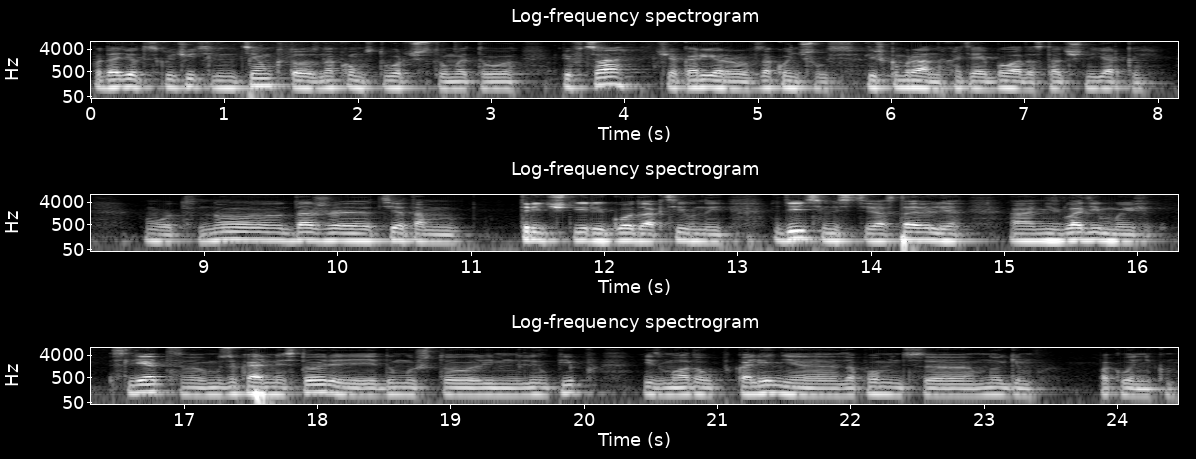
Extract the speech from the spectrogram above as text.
подойдет исключительно тем, кто знаком с творчеством этого певца, чья карьера закончилась слишком рано, хотя и была достаточно яркой. Вот. Но даже те там 3-4 года активной деятельности оставили а, неизгладимый след в музыкальной истории. И думаю, что именно Лил Пип из молодого поколения запомнится многим поклонникам?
